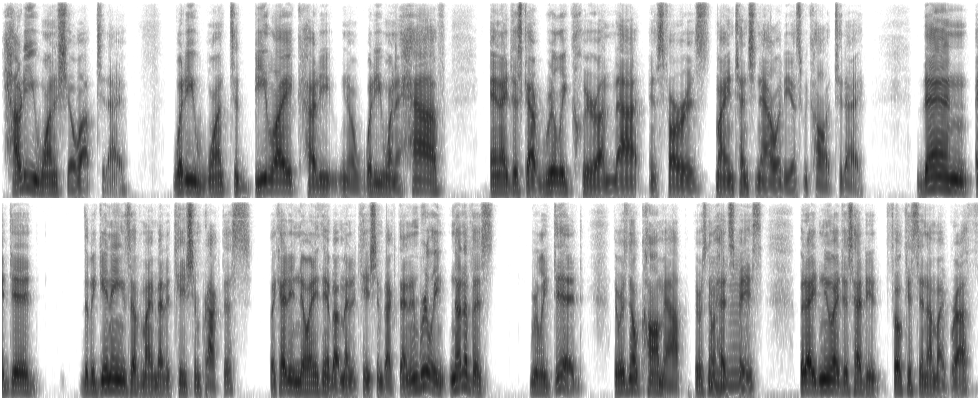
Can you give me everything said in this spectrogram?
how do you want to show up today? What do you want to be like? How do you, you know, what do you want to have? And I just got really clear on that as far as my intentionality, as we call it today. Then I did the beginnings of my meditation practice. Like I didn't know anything about meditation back then. And really, none of us really did. There was no Calm app, there was no Mhm. Headspace, but I knew I just had to focus in on my breath.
